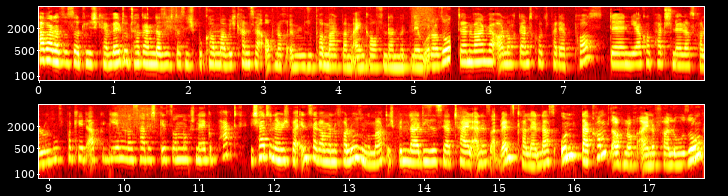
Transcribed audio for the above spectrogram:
aber das ist natürlich kein Weltuntergang, dass ich das nicht bekommen habe. Ich kann es ja auch noch im Supermarkt beim Einkaufen dann mitnehmen oder so. Dann waren wir auch noch ganz kurz bei der Post, denn Jakob hat schnell das Verlosungspaket abgegeben. Das hatte ich gestern noch schnell gepackt. Ich hatte nämlich bei Instagram eine Verlosung gemacht. Ich bin da dieses Jahr Teil eines Adventskalenders und da kommt auch noch eine Verlosung.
